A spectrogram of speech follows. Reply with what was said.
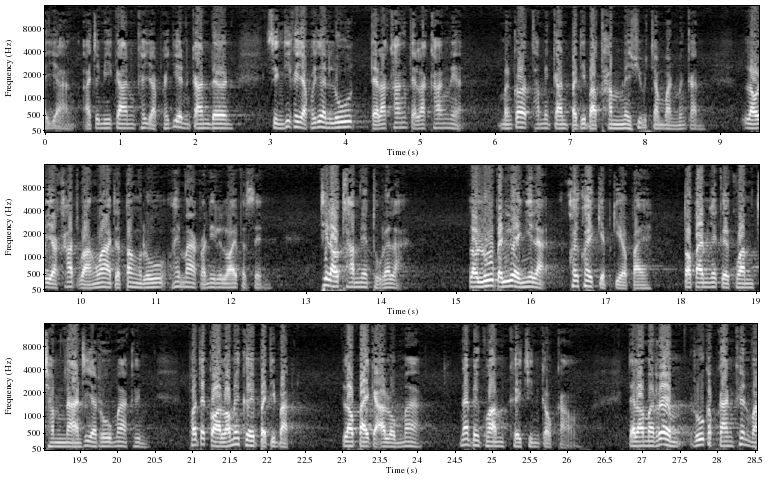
ลาย ๆ อย่าง อาจจะมีการขยับขยื่นการเดิน สิ่งที่ขยับขยื่นรู้แต่ละครั้งแต่ละครั้งเนี่ยมันก็ทำเป็นการปฏิบัติธรรมในชีวิตประจำวันเหมือนกัน เราอย่าคาดหวังว่าจะต้องรู้ให้มากกว่านี้ร้อยเปอร์เซ็นที่เราทำเนี่ยถูกแล้วล่ะ เรารู้ไปเรื่อยอย่างนี้แหละ ค่อยๆ เก็บเกี่ยวไป ต่อไปมันจะเกิดความชำนาญที่จะรู้มากขึ้น เพราะแต่ก่อนเราไม่เคยปฏิบัติ เราไปกับอารมณ์มาก นั่นเป็นความเคยชินเก่าๆ แต่เรามาเริ่มรู้กับการเคลื่อนไหว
